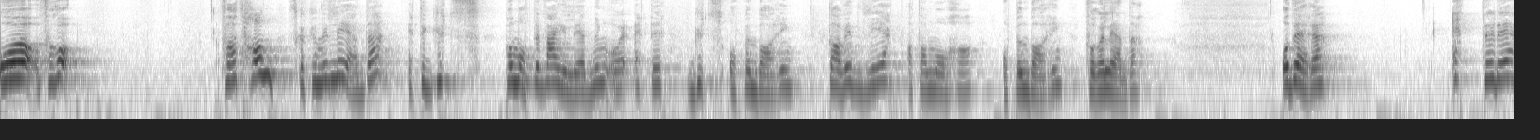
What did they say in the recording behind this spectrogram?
Og for å for at han skal kunne lede etter Guds på en måte veiledning og etter Guds åpenbaring. David vet at han må ha åpenbaring for å lede. Og dere, etter det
